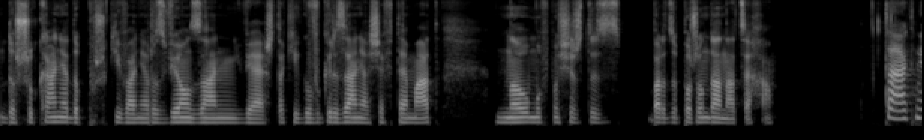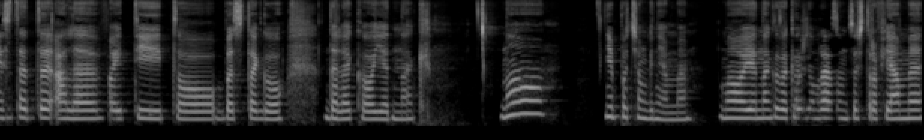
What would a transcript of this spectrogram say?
do szukania, do poszukiwania rozwiązań, wiesz, takiego wgryzania się w temat. No, mówmy się, że to jest bardzo pożądana cecha. Tak, niestety, ale w IT to bez tego daleko jednak no nie pociągniemy. Bo jednak za każdym razem coś trafiamy,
